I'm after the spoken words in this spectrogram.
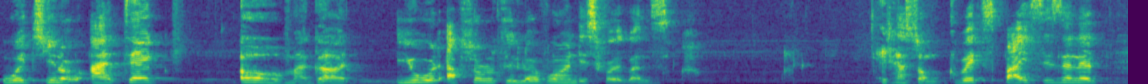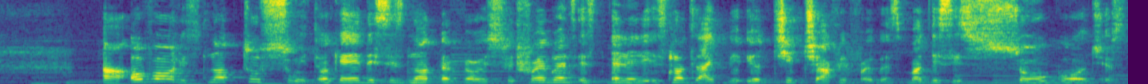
which you know I think oh my god you would absolutely love wearing this fragrance. It has some great spices in it. Uh, overall it's not too sweet okay? This is not a very sweet fragrance. It's, and it's not like your cheap chocolate fragrance but this is so gorgeous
